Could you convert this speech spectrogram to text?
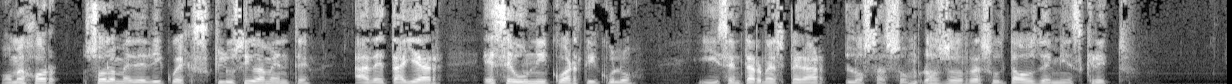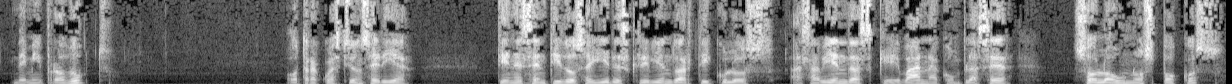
O mejor, solo me dedico exclusivamente a detallar ese único artículo y sentarme a esperar los asombrosos resultados de mi escrito de mi producto. Otra cuestión sería, ¿tiene sentido seguir escribiendo artículos a sabiendas que van a complacer solo a unos pocos?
